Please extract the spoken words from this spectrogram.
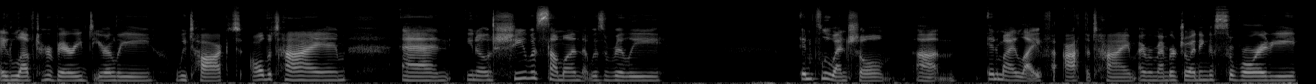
I loved her very dearly. We talked all the time and you know, she was someone that was really influential um, in my life at the time. I remember joining a sorority,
